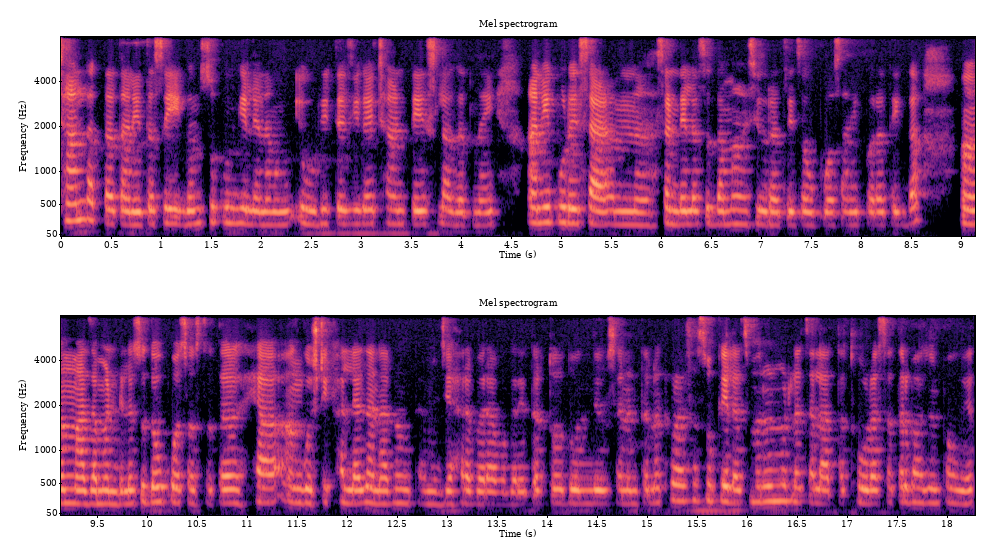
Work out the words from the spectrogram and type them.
छान लागतात आणि तसे एकदम सुकून गेले ना, मग एवढी त्याची काही छान टेस्ट लागत नाही आणि पुढे सा संडेला सुद्धा महाशिवरात्रीचा उपवास आणि परत एकदा माझा मंडेला सुद्धा उपवास असतो. तर ह्या गोष्टी खाल्ल्या जाणार नव्हत्या म्हणजे हरभरा वगैरे. तर तो दोन दिवसानंतर ना थोडासा सुकेलच. म्हणून म्हटलं चला आता थोडासा तर भाजून पाहूयात,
